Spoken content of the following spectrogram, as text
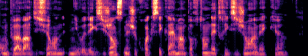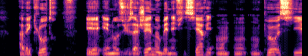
on peut avoir différents niveaux d'exigence, mais je crois que c'est quand même important d'être exigeant avec avec l'autre et, nos usagers, nos bénéficiaires, on, peut aussi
